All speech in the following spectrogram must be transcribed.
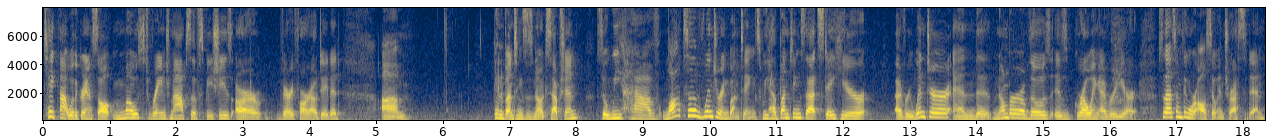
take that with a grain of salt. Most range maps of species are very far outdated. Um, painted buntings is no exception. So we have lots of wintering buntings. We have buntings that stay here every winter, and the number of those is growing every year. So that's something we're also interested in.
